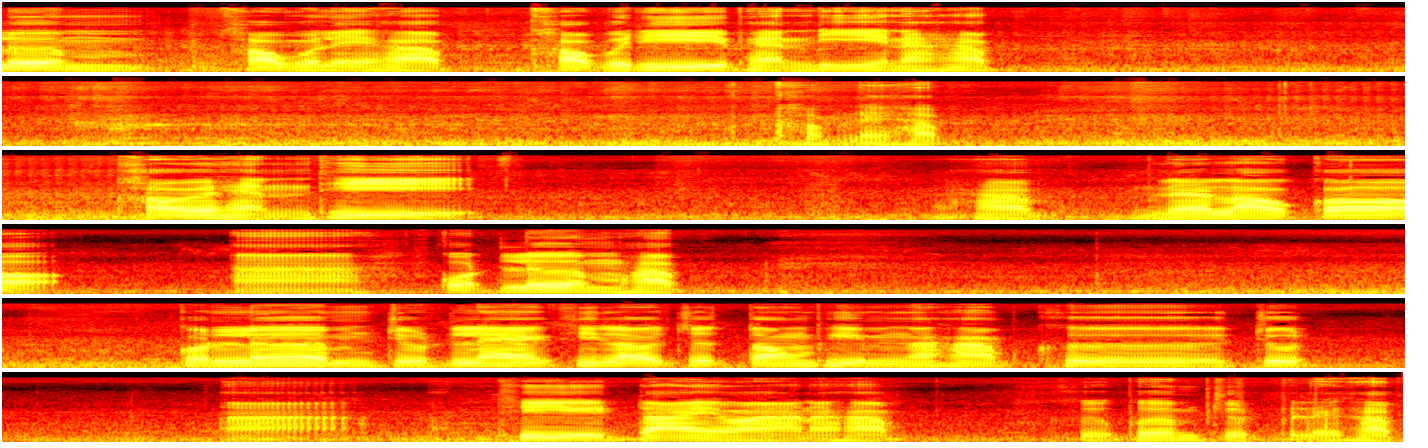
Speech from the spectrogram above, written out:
เริ่มเข้าไปเลยครับ เข้าไปที่แผนที่นะครับข้าไปเลยครับ เข้าไปแผนที่นะครับ แล้วเราก็ อ่ากดเริ่มครับ กดเริ่มจุดแรกที่เราจะต้องพิมพ์นะครับ คือจุดอ่าที่ได้มานะครับ คือเพิ่มจุดไปเลยครับ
